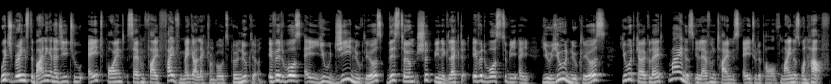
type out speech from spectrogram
which brings the binding energy to 8.755 mega electron volts per nucleon. If it was a UG nucleus, this term should be neglected. If it was to be a UU nucleus, you would calculate minus 11 times a to the power of minus 1 half.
